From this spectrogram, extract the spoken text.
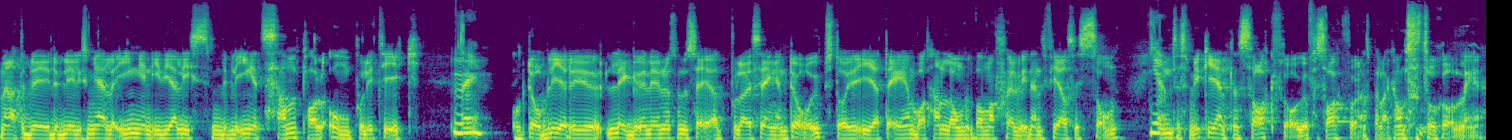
Men att det blir, det blir liksom heller ingen idealism, det blir inget samtal om politik. Nej. Och då blir det ju, lägger, det är som du säger, att polariseringen då uppstår ju i att det enbart handlar om vad man själv identifierar sig som. Ja. Inte så mycket egentligen sakfrågor, för sakfrågan spelar kanske inte så stor roll längre.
